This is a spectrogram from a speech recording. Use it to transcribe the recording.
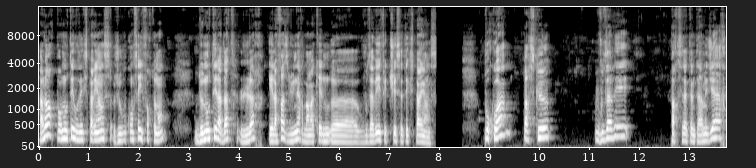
Alors, pour noter vos expériences, je vous conseille fortement de noter la date, l'heure et la phase lunaire dans laquelle euh, vous avez effectué cette expérience. Pourquoi? Parce que vous avez par cet intermédiaire,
